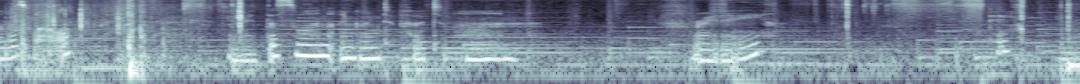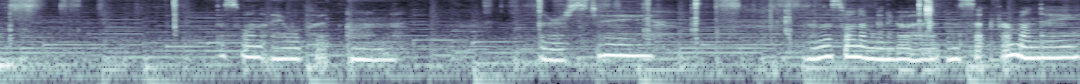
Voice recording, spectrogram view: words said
One as well. All right, this one I'm going to put on Friday. Okay. This one I will put on Thursday. And this one I'm going to go ahead and set for Monday.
